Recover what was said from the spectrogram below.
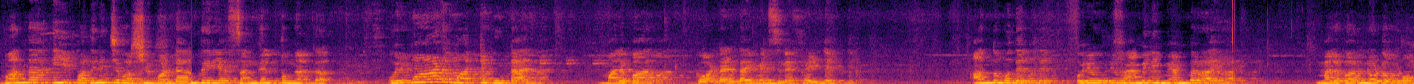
വന്ന ഈ പതിനഞ്ച് വർഷം കൊണ്ട് സൗന്ദര്യ സങ്കല്പങ്ങൾക്ക് ഒരുപാട് മാറ്റുകൂട്ടാൻ മലബാർ ഗോൾഡൻ ഡയമണ്ട്സിന് കഴിഞ്ഞിട്ടുണ്ട്. അന്നു മുതൽ ഒരു ഫാമിലി മെമ്പറായി മലബാറിനോടൊപ്പം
